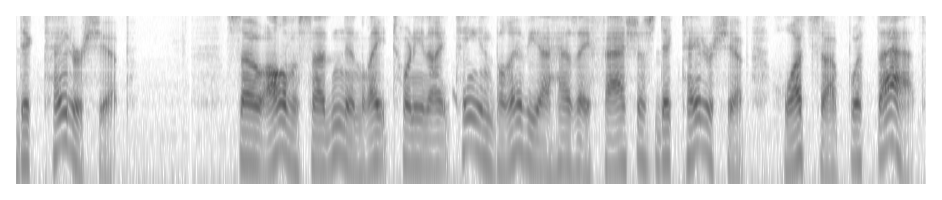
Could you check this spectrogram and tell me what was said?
dictatorship. So all of a sudden, in late 2019, Bolivia has a fascist dictatorship. What's up with that?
